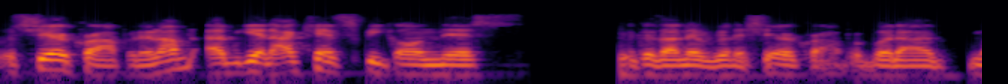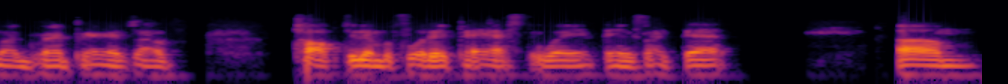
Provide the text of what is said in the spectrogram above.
a sharecropper, and I'm again, I can't speak on this because I've never been a sharecropper, but I my grandparents, I've talked to them before they passed away and things like that. Um,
